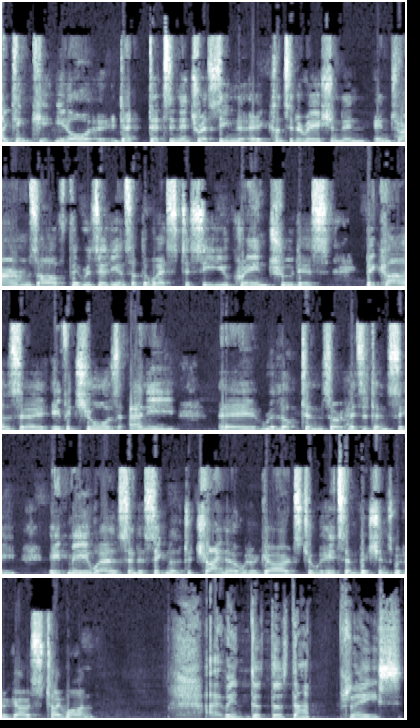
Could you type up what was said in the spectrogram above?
I think you know that that's an interesting uh, consideration in, in terms of the resilience of the West to see Ukraine through this, because uh, if it shows any uh, reluctance or hesitancy, it may well send a signal to China with regards to its ambitions with regards to Taiwan. I mean, does, does that place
